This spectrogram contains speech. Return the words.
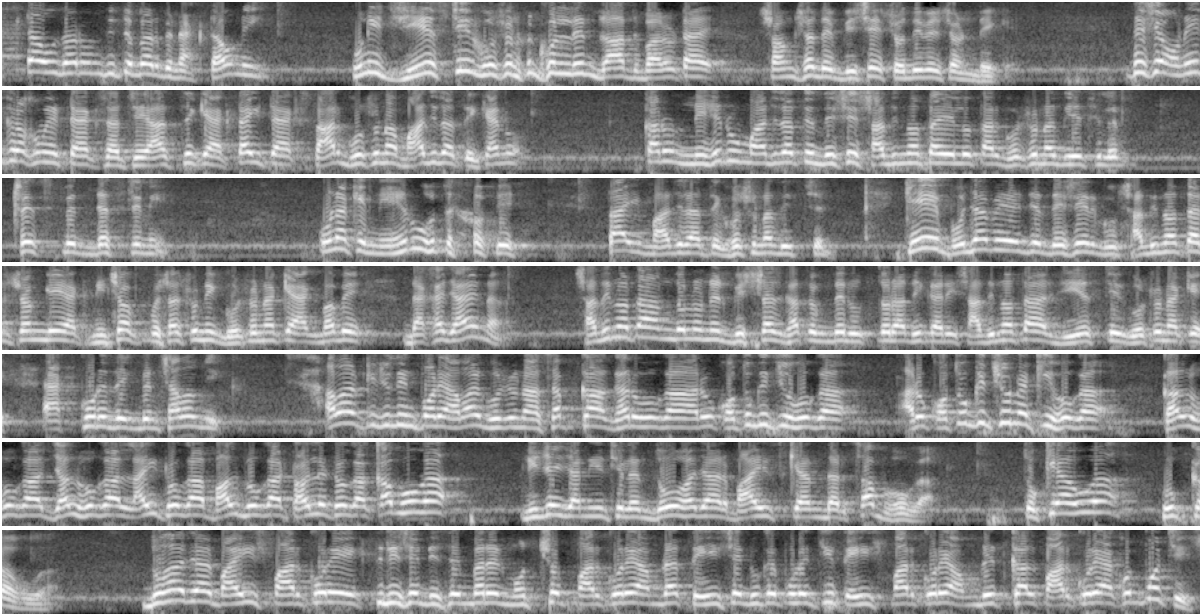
একটা উদাহরণ দিতে পারবেন, একটাও নেই। উনি জিএসটির ঘোষণা করলেন রাত বারোটায় সংসদে বিশেষ অধিবেশন ডেকে। দেশে অনেক রকমের ট্যাক্স আছে, আজ থেকে একটাই ট্যাক্স, তার ঘোষণা মাঝরাতে। কেন? কারণ নেহেরু মাঝরাতে দেশের স্বাধীনতা এলো, তার ঘোষণা দিয়েছিলেন। ট্রেস উইথ ডেস্টিনি ওনাকে নেহেরু হতে হবে, তাই মাঝরাতে ঘোষণা দিচ্ছেন। কে বোঝাবে যে দেশের স্বাধীনতার সঙ্গে এক নিছক প্রশাসনিক ঘোষণাকে একভাবে দেখা যায় না? স্বাধীনতা আন্দোলনের বিশ্বাসঘাতকদের উত্তরাধিকারী স্বাধীনতা আর জিএসটির ঘোষণাকে এক করে দেখবেন স্বাভাবিক। আবার কিছুদিন পরে আবার ঘোষণা, সবকা ঘর হোগা আরও কত কিছু হোগা আরও কত কিছু না কি হোগা, কাল হোগা, জল হোগা, লাইট হোগা, বাল্ব হোগা, টয়লেট হোগা, কব হোগা? নিজেই জানিয়েছিলেন, দু হাজার বাইশ কে অন্দর সব হোগা। তো ক্যা হুয়া? হুক্কা হুয়া। দু হাজার বাইশ পার করে একত্রিশে ডিসেম্বরের মোচ্ছব পার করে আমরা তেইশে ঢুকে পড়েছি, তেইশ পার করে অমৃতকাল পার করে এখন পঁচিশ।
